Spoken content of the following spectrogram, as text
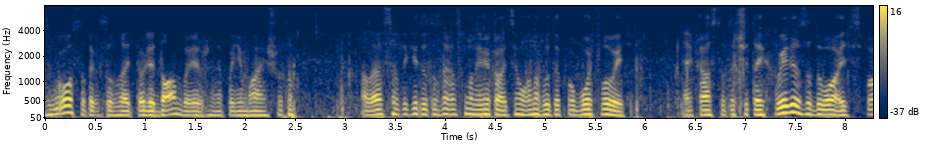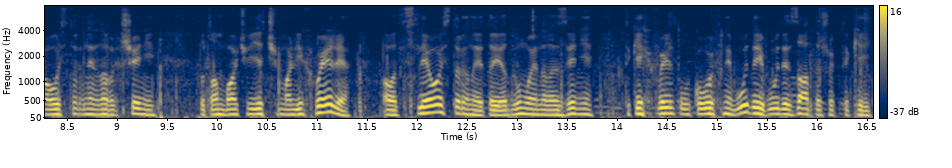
збросу, так сказати, то лі дамби, я вже не розумію, що то. Але все-таки тут зараз мікається, можна буде пробувати ловити. Якраз тут читай хвилі задувають з правої сторони на вершині, то там бачу є чималі хвилі, а от з лівої сторони, то я думаю, на низині таких хвиль толкових не буде і буде затишок такий.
